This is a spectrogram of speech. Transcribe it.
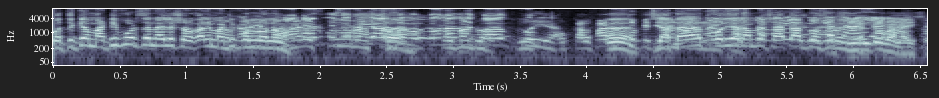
গতিকে মাটি পড়ছে নাইলে সরকারি মাটি পড়ল না। হ্যাঁ, যাতায়াত করি আর আমরা সাত আট বছর বানাইছে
